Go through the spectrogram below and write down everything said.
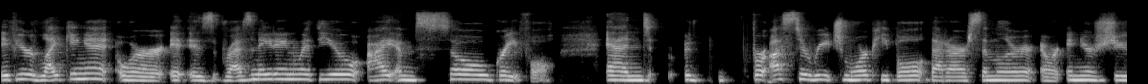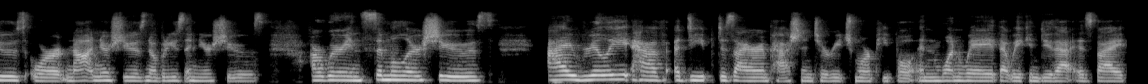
If you're liking it or it is resonating with you, I am so grateful. And for us to reach more people that are similar or in your shoes or not in your shoes, nobody's in your shoes, are wearing similar shoes I really have a deep desire and passion to reach more people. And one way that we can do that is by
